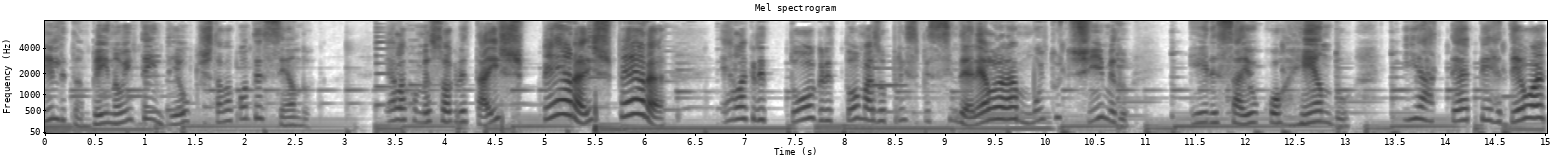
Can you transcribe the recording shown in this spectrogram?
Ele também não entendeu o que estava acontecendo. Ela começou a gritar: Espera, espera! Ela gritou, gritou, mas o príncipe Cinderelo era muito tímido. Ele saiu correndo e até perdeu a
